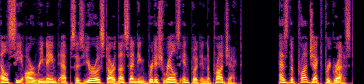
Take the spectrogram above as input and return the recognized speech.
LCR renamed EPS as Eurostar thus ending British Rail's input in the project. As the project progressed,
